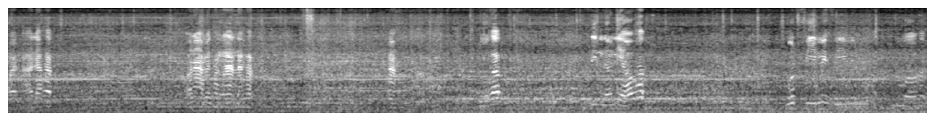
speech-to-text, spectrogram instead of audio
ปล่อยมาแล้วครับเพาหน้าไปทำงานนะครับ อะ ดูครับ ดินเหนียวๆครับ รถฟรีไม่ฟรีไม่รู้ครับดูเอาครับ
